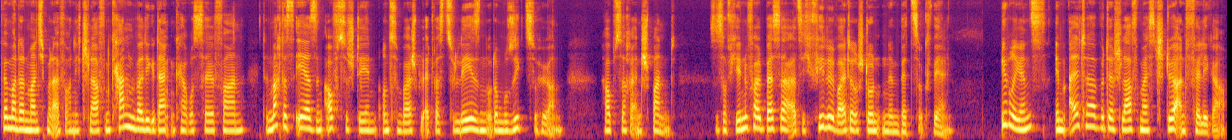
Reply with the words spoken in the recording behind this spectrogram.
Wenn man dann manchmal einfach nicht schlafen kann, weil die Gedanken Karussell fahren, dann macht es eher Sinn, aufzustehen und zum Beispiel etwas zu lesen oder Musik zu hören. Hauptsache entspannt. Es ist auf jeden Fall besser, als sich viele weitere Stunden im Bett zu quälen. Übrigens, im Alter wird der Schlaf meist störanfälliger.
